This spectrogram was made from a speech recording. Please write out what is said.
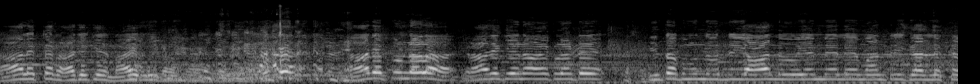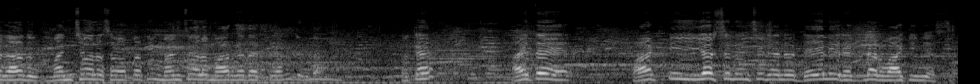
నా లెక్క రాజకీయ నాయకులు నా లెక్క ఉండాలా? రాజకీయ నాయకులు అంటే ఇంతకుముందు వాళ్ళు ఎమ్మెల్యే మంత్రి గారి లెక్క కాదు. మంచోళ్ళ సోపతి మంచోళ్ళ మార్గదర్శకం చూడాలి ఓకే? అయితే ఫార్టీ ఇయర్స్ నుంచి నేను డైలీ రెగ్యులర్ వాకింగ్ చేస్తాను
